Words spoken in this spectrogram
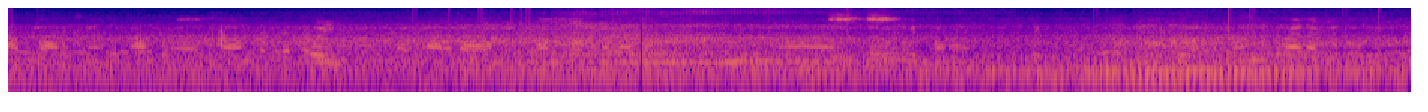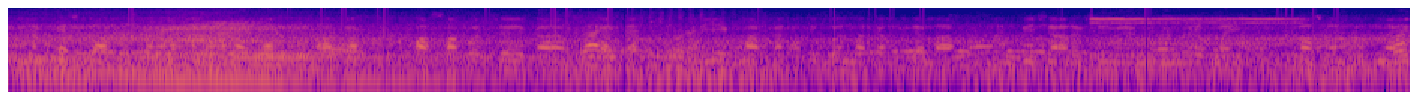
आपलं आरक्षणाचं काम काम होईल. कारण आता तरुण एक अवलंबित व्हायला लागले. आता पाच सहा वर्ष एक मार्कासाठी दोन मार्काला त्याला आरक्षण मिळ- मिळत नाही. क्लास होत नाही.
